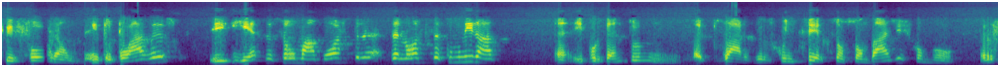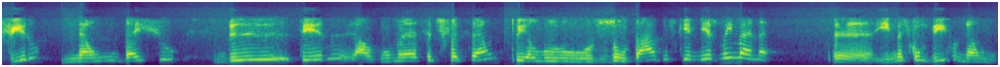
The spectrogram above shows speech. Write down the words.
que foram interpeladas, e, e essas são uma amostra da nossa comunidade. Ah, e, portanto, apesar de reconhecer que são sondagens, como refiro, não deixo de ter alguma satisfação pelos resultados que a mesma emana. Uh, e, mas, como digo, não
